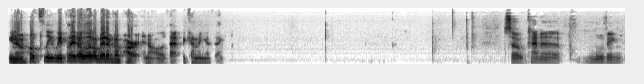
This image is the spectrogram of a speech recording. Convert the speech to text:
you know, hopefully we played a little bit of a part in all of that becoming a thing. So, kind of moving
